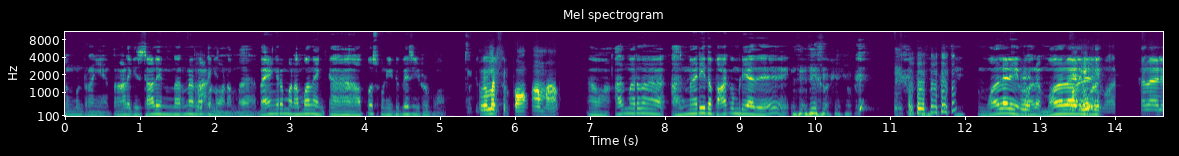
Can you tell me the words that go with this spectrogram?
சொம்புன்றாங்க. இப்போ நாளைக்கு ஸ்டாலின் இருந்தாருன்னா என்ன பண்ணுவோம் நம்ம? பயங்கரமாக நம்ம தான் அப்போஸ் பண்ணிட்டு பேசிக்கிட்டு இருப்போம். விமர்சிப்போம் ஆமா. ஆமாம் அது மாதிரி தான் அது மாதிரி இதை பார்க்க முடியாது. முதலாளி முதல- முதலாளி முதலாளி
